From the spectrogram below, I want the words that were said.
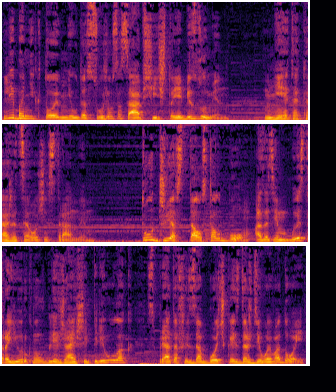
либо никто им не удосужился сообщить, что я безумен. Мне это кажется очень странным. Тут же я встал столбом, а затем быстро юркнул в ближайший переулок, спрятавшись за бочкой с дождевой водой,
